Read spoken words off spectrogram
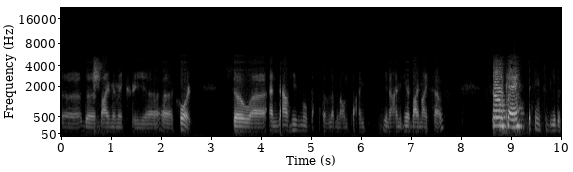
the the biomimicry uh, uh, course. So uh, and now he's moved out of Lebanon, so I'm you know I'm here by myself. So okay. It's exciting to be the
